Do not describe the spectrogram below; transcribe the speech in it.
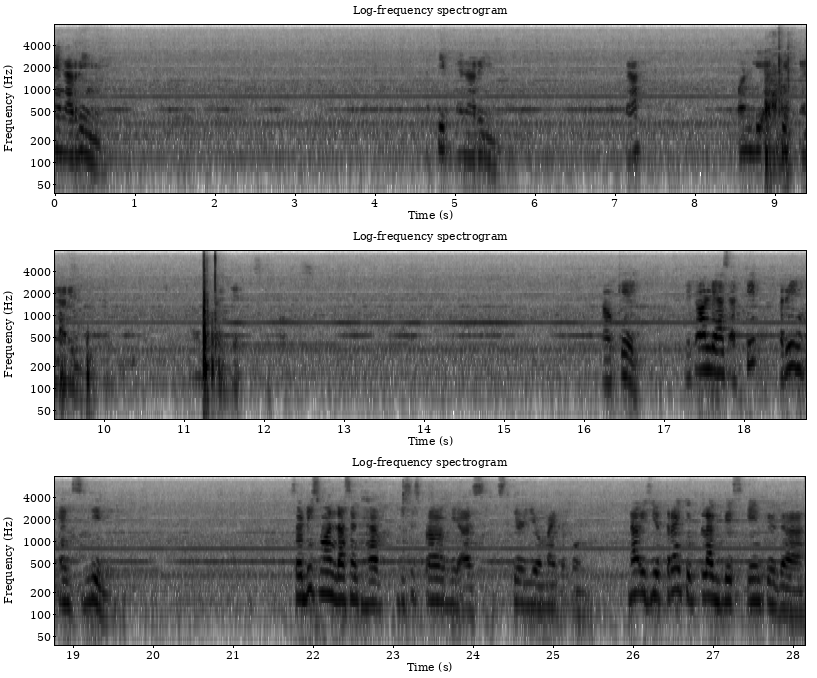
and a ring. A tip and a ring. Yeah? Only a tip and a ring. Okay. It only has a tip ring and sleeve so this one doesn't have this is probably a stereo microphone. Now if you try to plug this into the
